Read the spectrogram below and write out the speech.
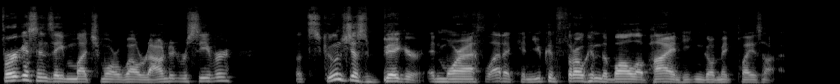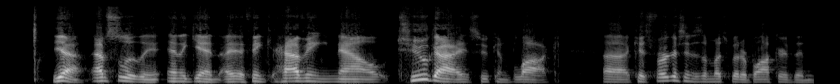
Ferguson's a much more well-rounded receiver, but Schoon's just bigger and more athletic, and you can throw him the ball up high and he can go make plays on it. Yeah, absolutely. And again, I think having now two guys who can block because uh, Ferguson is a much better blocker than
